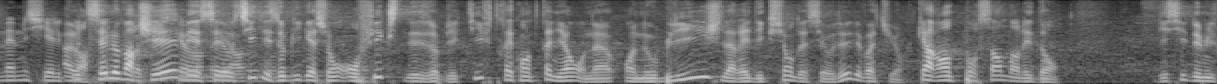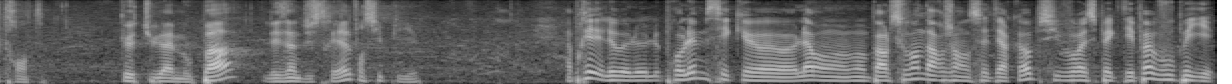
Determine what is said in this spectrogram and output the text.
Même si elle Alors c'est le marché, mais c'est aussi des obligations. On fixe des objectifs très contraignants. On, on oblige la réduction de CO2 des voitures. 40% dans les dents d'ici 2030. Que tu aimes ou pas, les industriels vont s'y plier. Après, le, problème, c'est que là, on, parle souvent d'argent. C'est-à-dire que si vous ne respectez pas, vous payez.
